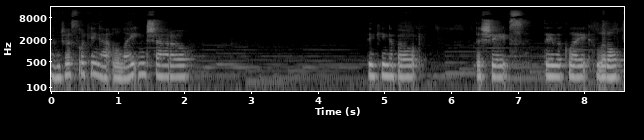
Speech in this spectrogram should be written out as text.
I'm just looking at light and shadow, thinking about the shapes. They look like little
